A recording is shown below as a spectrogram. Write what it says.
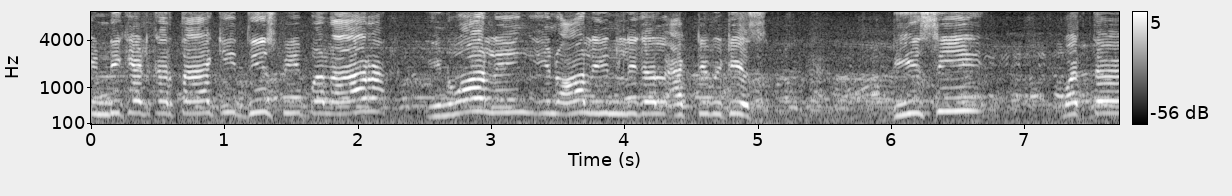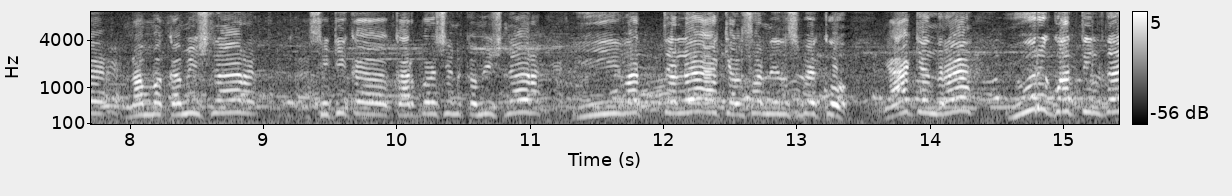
इंडिकेट करता है कि this people are involving in all in legal activities D C ಮತ್ತು ನಮ್ಮ ಕಮಿಷನರ್ ಸಿಟಿ ಕಾರ್ಪೊರೇಷನ್ ಕಮಿಷನರ್ ಇವತ್ತಲ್ಲೇ ಆ ಕೆಲಸ ನಿಲ್ಲಿಸ್ಬೇಕು ಯಾಕೆಂದ್ರೆ ಇವ್ರಿಗೆ ಗೊತ್ತಿಲ್ಲದೆ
